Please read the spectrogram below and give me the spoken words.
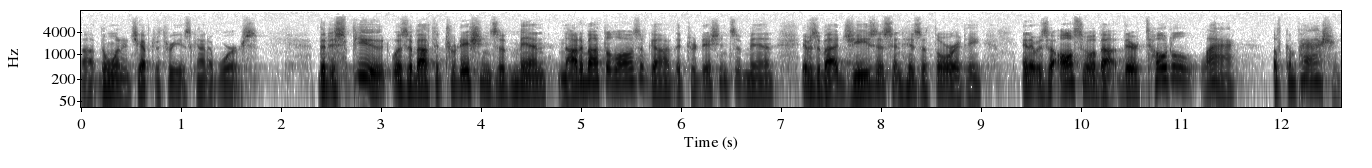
Uh, the one in chapter 3 is kind of worse. The dispute was about the traditions of men, not about the laws of God, the traditions of men. It was about Jesus and his authority, and it was also about their total lack of compassion.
